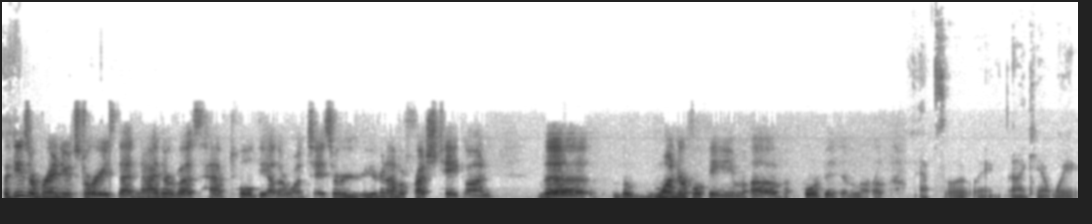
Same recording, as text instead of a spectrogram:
But these are brand new stories that neither of us have told the other one today. So you're, you're going to have a fresh take on the the wonderful theme of forbidden love. Absolutely. I can't wait.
